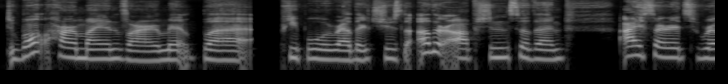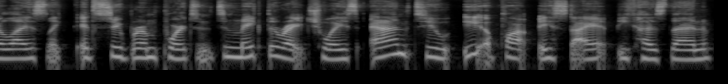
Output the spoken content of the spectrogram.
won't harm my environment, but people would rather choose the other option. So then I started to realize like it's super important to make the right choice and to eat a plant based diet because then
